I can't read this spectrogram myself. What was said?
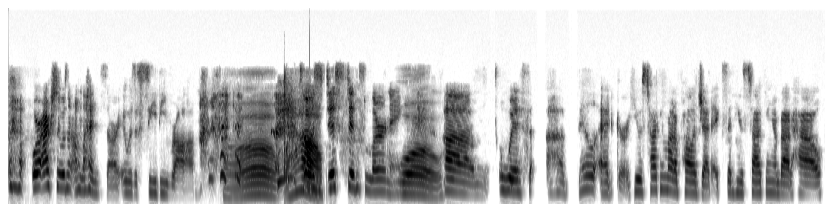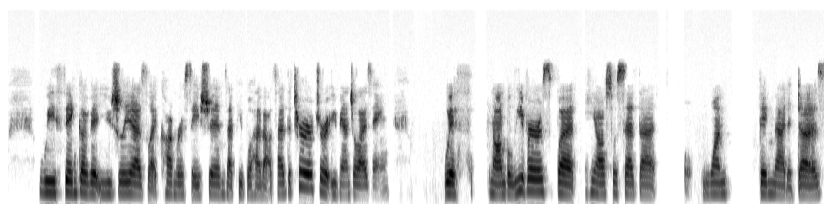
or actually, it wasn't online. Sorry, it was a CD-ROM. Oh, wow. so it was distance learning Whoa. um, with uh, Bill Edgar. He was talking about apologetics, and he was talking about how we think of it usually as like conversations that people have outside the church or evangelizing with non-believers. But he also said that one thing that it does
